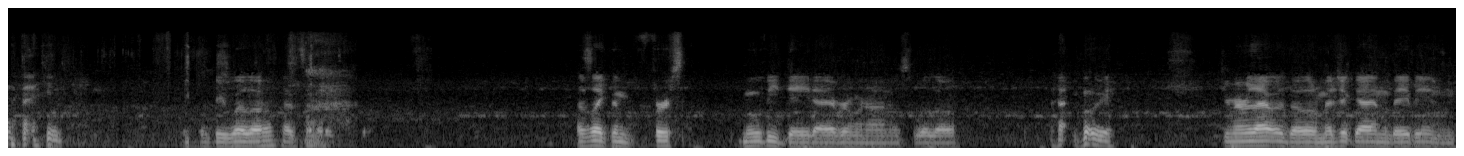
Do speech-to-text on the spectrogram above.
It would be Willow. That's that's like the first movie date I ever went on was Willow. That movie. Do you remember that with the little midget guy and the baby and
